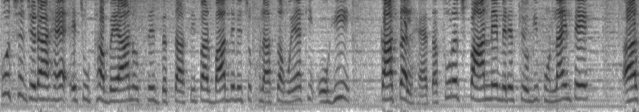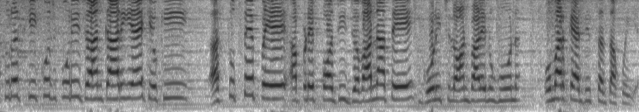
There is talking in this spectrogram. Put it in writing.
ਕੁਝ ਜਿਹੜਾ ਹੈ, ਇਹ ਝੂਠਾ ਬਿਆਨ ਉਸਨੇ ਦਿੱਤਾ ਸੀ, ਪਰ ਬਾਅਦ ਦੇ ਵਿੱਚ ਖੁਲਾਸਾ ਹੋਇਆ ਕਿ ਉਹੀ ਕਾਤਲ ਹੈ। ਤਾਂ ਸੂਰਜ ਪਾਨ ਨੇ ਮੇਰੇ ਸਹਿਯੋਗੀ ਫੋਨ ਲਾਈਨ ਤੇ ਸੂਰਜ ਕੀ ਕੁਝ ਪੂਰੀ ਜਾਣਕਾਰੀ ਹੈ? ਕਿਉਂਕਿ ਸੁੱਤੇ ਪਏ ਆਪਣੇ ਫੌਜੀ ਜਵਾਨਾਂ ਤੇ ਗੋਲੀ ਚਲਾਉਣ ਵਾਲੇ ਨੂੰ ਹੁਣ ਉਮਰ ਕੈਦ ਦੀ ਸਜ਼ਾ ਹੋਈ ਹੈ।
